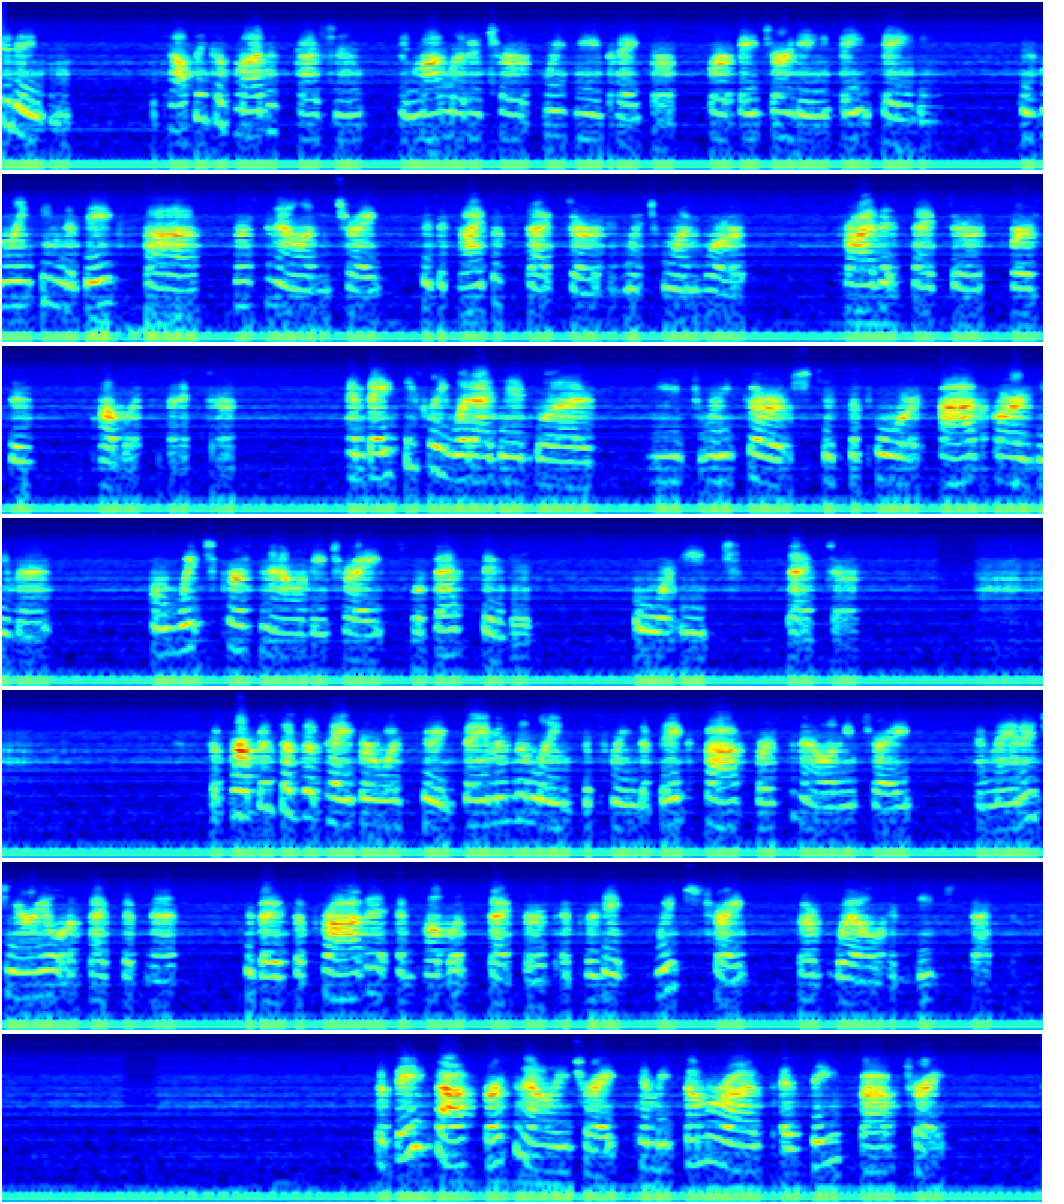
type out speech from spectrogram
Good evening. The topic of my discussion in my literature review paper for HRD 880 is linking the Big Five personality traits to the type of sector in which one works, private sector versus public sector. And basically what I did was used research to support five arguments on which personality traits were best suited for each sector. The purpose of the paper was to examine the link between the Big Five personality traits and managerial effectiveness to both the private and public sectors and predict which traits serve well in each sector. The Big Five personality traits can be summarized as these five traits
